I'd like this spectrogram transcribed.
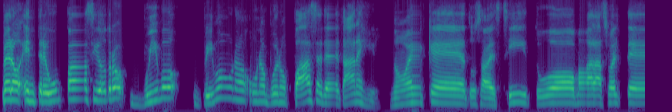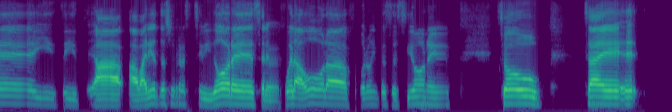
Pero entre un pase y otro, vimos, vimos una- unos buenos pases de Tannehill. No es que, tú sabes, sí, tuvo mala suerte y, y a, a varios de sus recibidores se le fue la ola, fueron intercesiones. So, o sea, eh, eh,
